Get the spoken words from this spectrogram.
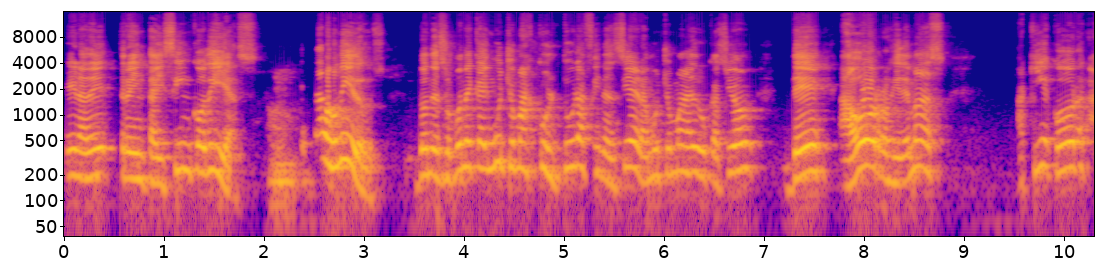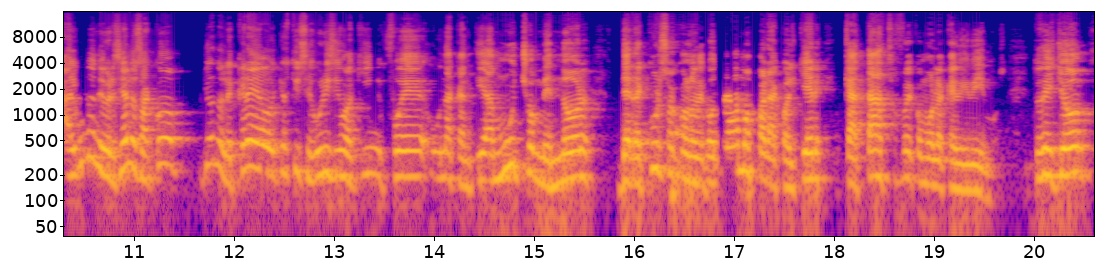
era de 35 días. Estados Unidos, donde se supone que hay mucho más cultura financiera, mucho más educación de ahorros y demás. Aquí Ecuador, ¿alguna universidad lo sacó? Yo no le creo, yo estoy segurísimo aquí fue una cantidad mucho menor de recursos con los que contábamos para cualquier catástrofe como la que vivimos. Entonces yo,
